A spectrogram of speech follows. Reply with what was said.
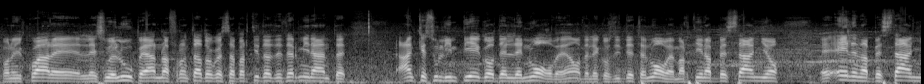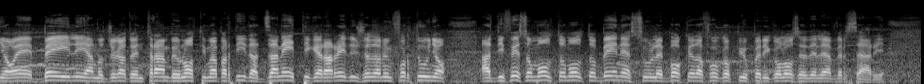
con il quale le sue lupe hanno affrontato questa partita determinante anche sull'impiego delle nuove, no? delle cosiddette nuove, Martina Bestagno, eh, Elena Bestagno e Bailey hanno giocato entrambe un'ottima partita, Zanetti che era reduce da un infortunio ha difeso molto molto bene sulle bocche da fuoco più pericolose delle avversarie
